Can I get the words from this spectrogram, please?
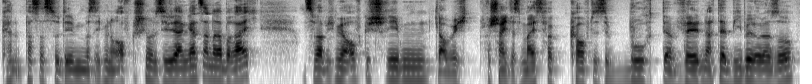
kann, passt das zu dem, was ich mir noch aufgeschrieben habe. Das ist wieder ein ganz anderer Bereich. Und zwar habe ich mir aufgeschrieben, glaube ich, wahrscheinlich das meistverkaufteste Buch der Welt nach der Bibel oder so.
